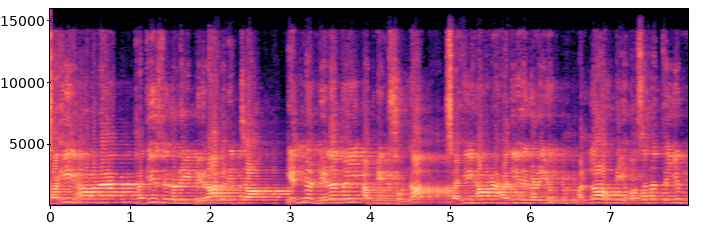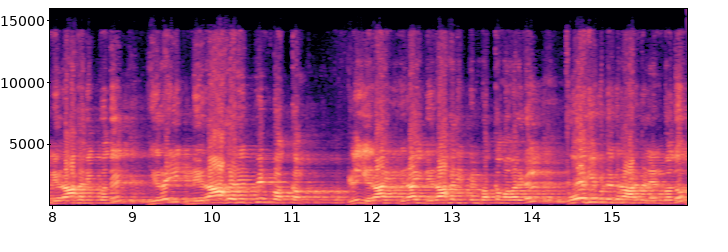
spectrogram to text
சகிஹான ஹதீஸுகளை நிராகரிச்சா என்ன நிலைமை அப்படின்னு சொன்னா சகிஹான ஹதீஸுகளையும் அல்லாஹுடைய வசனத்தையும் நிராகரிப்பது இறை நிராகரிப்பின் பக்கம். இல்லை இராய் இராய் நிராகரிப்பின் பக்கம் அவர்கள் போகிவிடுகிறார்கள் என்பதும்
